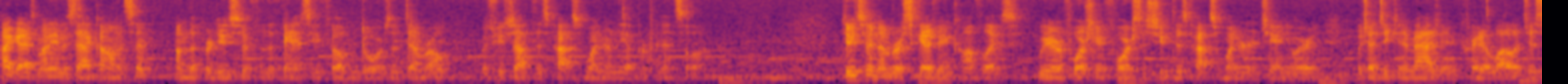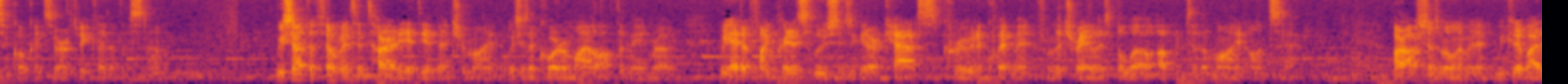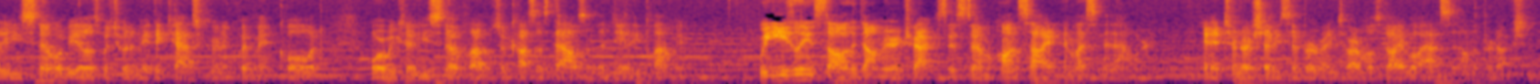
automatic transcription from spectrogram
Hi guys, my name is Zach Amundsen. I'm the producer for the fantasy film Dwarves of Demrel, which we shot this past winter in the Upper Peninsula. Due to a number of scheduling conflicts, we were unfortunately forced to shoot this past winter in January, which as you can imagine created a lot of logistical concerns because of the snow. We shot the film in its entirety at the Adventure Mine, which is a quarter mile off the main road. We had to find creative solutions to get our cast, crew, and equipment from the trailers below up into the mine on set. Our options were limited. We could have either used snowmobiles, which would have made the cast, crew, and equipment cold, or we could have used snowplows, which would cost us thousands in daily plowing. We easily installed the Dominator track system on site in less than an hour, and it turned our Chevy Suburban into our most valuable asset on the production.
